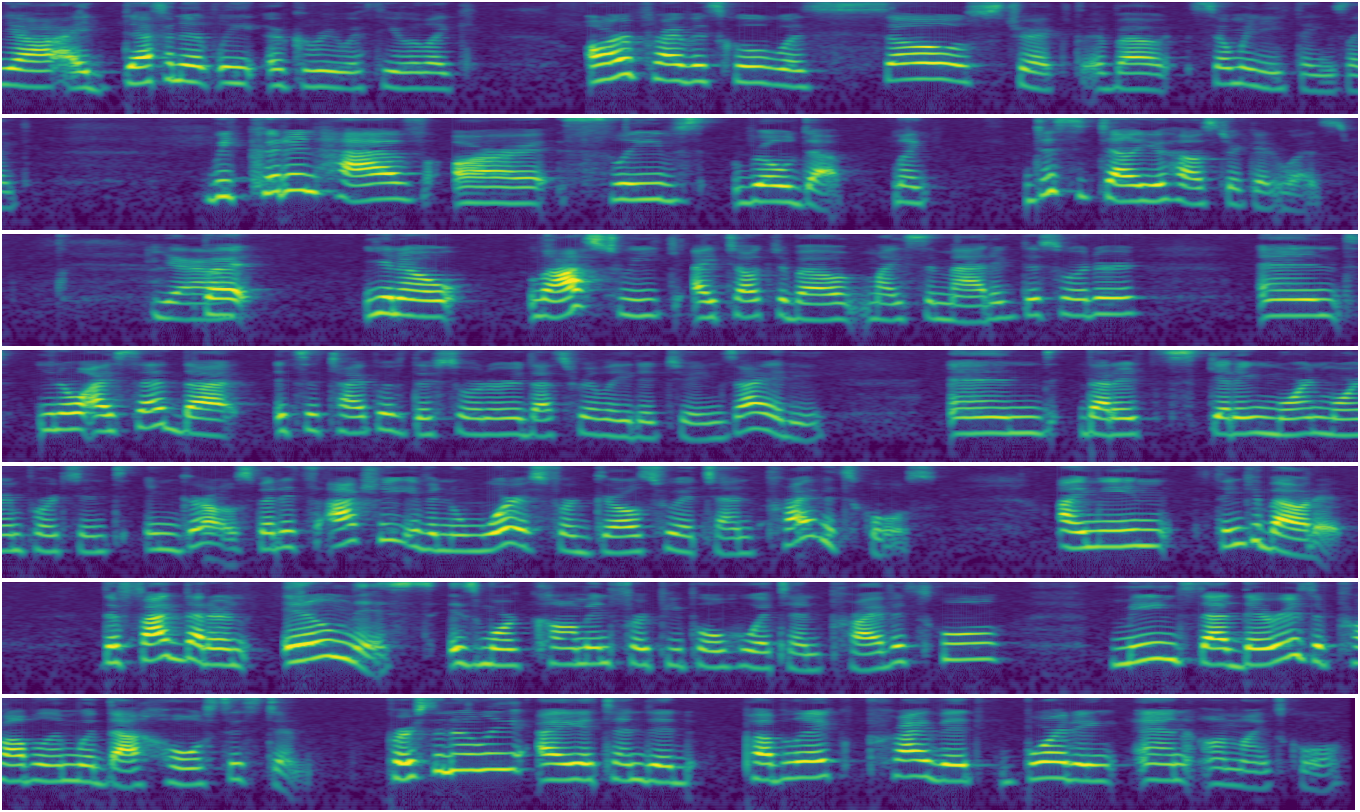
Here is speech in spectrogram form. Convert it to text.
Yeah, I definitely agree with you. Like, our private school was so strict about so many things. Like, we couldn't have our sleeves rolled up. Like, just to tell you how strict it was. Yeah. But, you know, last week I talked about my somatic disorder. And, you know, I said that it's a type of disorder that's related to anxiety and that it's getting more and more important in girls. But it's actually even worse for girls who attend private schools. I mean, think about it. The fact that an illness is more common for people who attend private school means that there is a problem with that whole system. Personally, I attended public, private, boarding, and online school.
